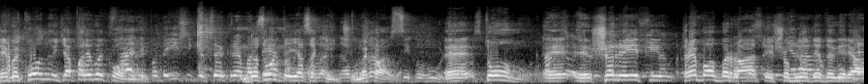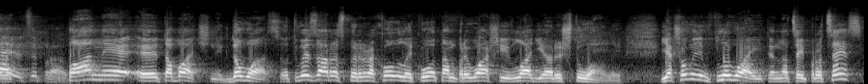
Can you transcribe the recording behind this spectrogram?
Не виконують, а перевиконують. Знаєте, подаїшники це окрема Дозвольте, тема. я закінчу, Михайло. Е, тому е, е, шерифів треба обирати, щоб люди довіряли. Пане е, табачник, до вас. От ви зараз перераховували, кого там при вашій владі арештували. Якщо ви впливаєте на цей процес,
